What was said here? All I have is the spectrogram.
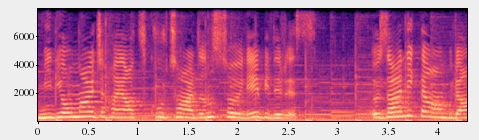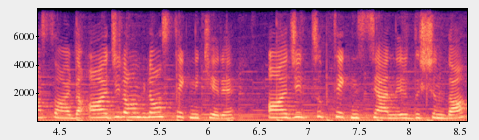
milyonlarca hayatı kurtardığını söyleyebiliriz. Özellikle ambulanslarda acil ambulans teknikeri, acil tıp teknisyenleri dışında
